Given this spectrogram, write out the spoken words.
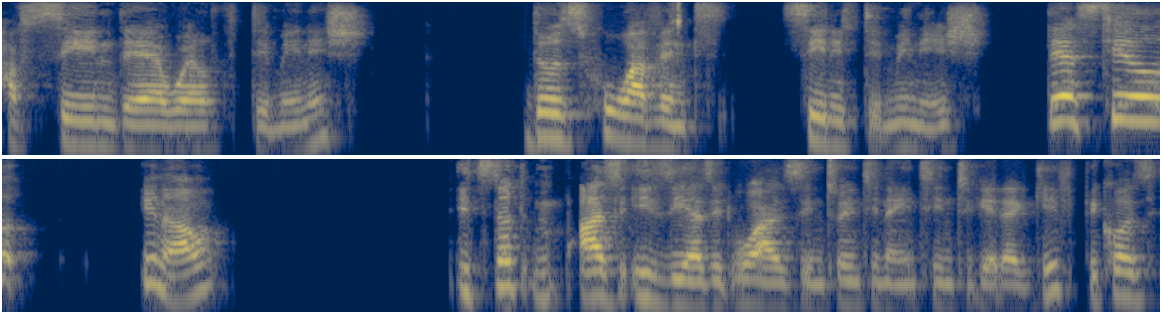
have seen their wealth diminish. Those who haven't seen it diminish, they're still, you know, it's not as easy as it was in 2019 to get a gift because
